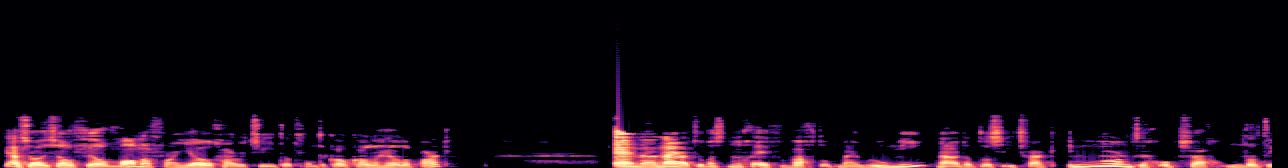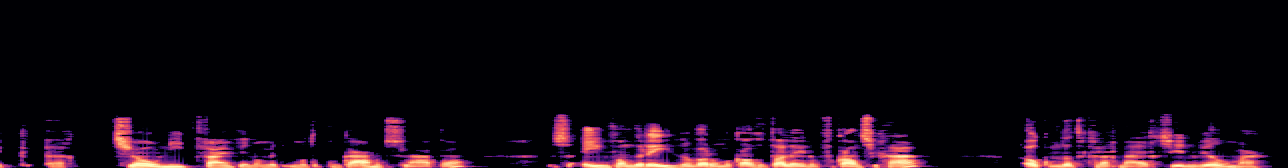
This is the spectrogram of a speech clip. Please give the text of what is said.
ja, sowieso veel mannen een yoga retreat. Dat vond ik ook al heel apart. En uh, nou ja, toen was het nog even wachten op mijn roomie. Nou, dat was iets waar ik enorm tegenop zag. Omdat ik echt zo niet fijn vind om met iemand op een kamer te slapen. Dat is een van de redenen waarom ik altijd alleen op vakantie ga. Ook omdat ik graag mijn eigen zin wil, maar...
